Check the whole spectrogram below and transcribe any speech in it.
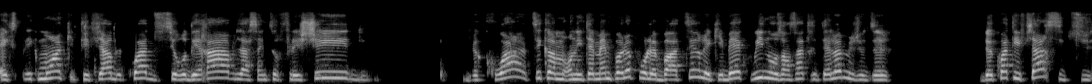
explique-moi, tu es fier de quoi? Du sirop d'érable, de la ceinture fléchée? De, de quoi? Tu sais, comme on n'était même pas là pour le bâtir, le Québec. Oui, nos ancêtres étaient là, mais je veux dire, de quoi tu es fier si tu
